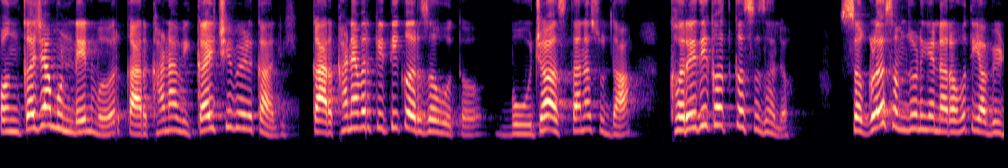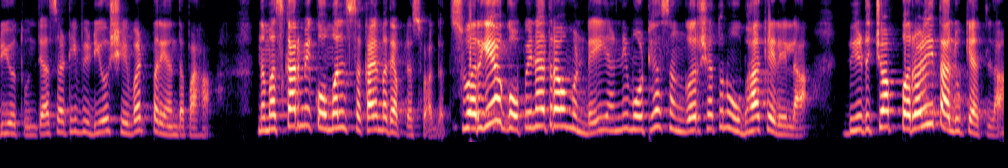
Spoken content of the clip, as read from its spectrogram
पंकजा मुंडेंवर कारखाना विकायची वेळ का आली? कारखान्यावर किती कर्ज होतं? बोजा असताना सुद्धा खरेदी खत कसं झालं? सगळं समजून घेणार आहोत या व्हिडिओतून. त्यासाठी व्हिडिओ शेवटपर्यंत पहा. नमस्कार मी कोमल. सकाळमध्ये आपलं स्वागत. स्वर्गीय गोपीनाथराव मुंडे यांनी मोठ्या संघर्षातून उभा केलेला बीडच्या परळी तालुक्यातला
